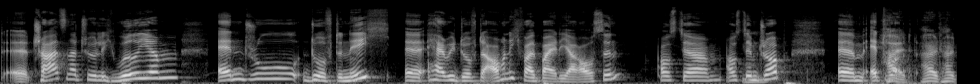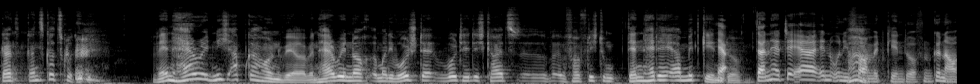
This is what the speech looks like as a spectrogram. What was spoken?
äh, Charles natürlich, William, Andrew durfte nicht, äh, Harry durfte auch nicht, weil beide ja raus sind aus, der, aus dem Job. Ähm, Edward, Mhm. Halt, halt, halt, ganz, ganz, ganz kurz. Wenn Harry nicht abgehauen wäre, wenn Harry noch immer die Wohltätigkeitsverpflichtung, dann hätte er mitgehen Ja, dürfen. dann hätte er in Uniform Ah. mitgehen dürfen, genau.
